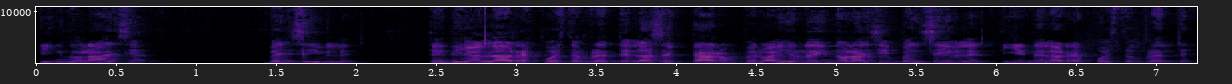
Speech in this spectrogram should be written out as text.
ignorancia vencible tenían la respuesta enfrente, la aceptaron, pero hay una ignorancia invencible, tiene la respuesta enfrente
